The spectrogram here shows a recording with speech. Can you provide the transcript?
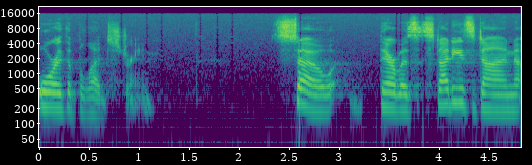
or the bloodstream. So there was studies done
